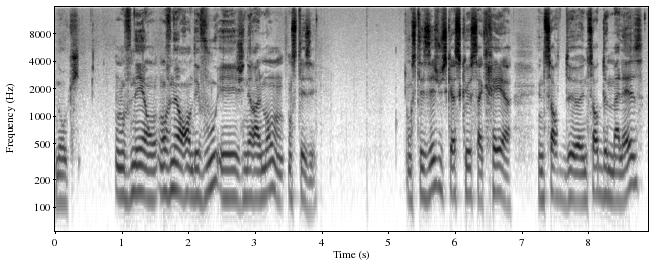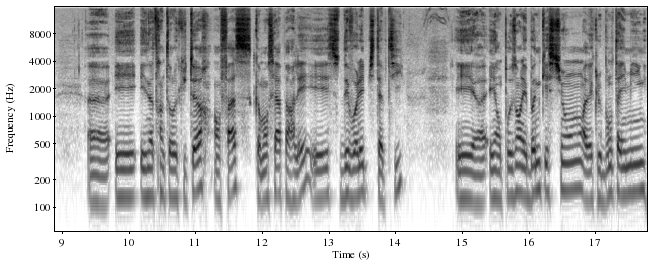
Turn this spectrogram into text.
Donc, on venait en, on venait en rendez-vous et généralement, on se taisait on se taisait jusqu'à ce que ça crée euh, une sorte de, une sorte de malaise. Euh, et, notre interlocuteur en face commençait à parler et se dévoiler petit à petit. Et, euh, en posant les bonnes questions, avec le bon timing,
